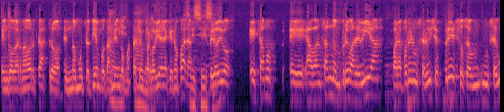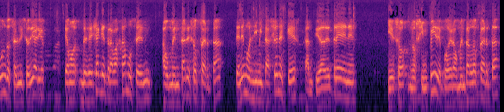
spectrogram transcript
en Gobernador Castro en no mucho tiempo también Ah, como estación ah, ferroviaria que no para. Sí, sí, sí. Pero digo, estamos eh, avanzando en pruebas de vía para poner un servicio expreso, o sea, un, un segundo servicio diario. Digamos, desde ya que trabajamos en aumentar esa oferta, tenemos limitaciones que es cantidad de trenes, y eso nos impide poder aumentar la oferta,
